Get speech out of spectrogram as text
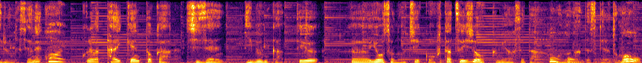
いるんですよね。はい、これは体験とか自然異文化っていう要素のうちこう2つ以上組み合わせたものなんですけれども、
